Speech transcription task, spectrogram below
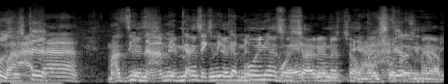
renovada, pues es más Es- dinámica, en es- técnicamente? Es muy necesario en bueno? este Ya, momento, es que dinámica,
